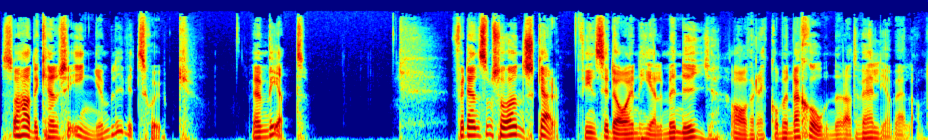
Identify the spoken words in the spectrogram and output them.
så hade kanske ingen blivit sjuk. Vem vet? För den som så önskar finns idag en hel meny av rekommendationer att välja mellan.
